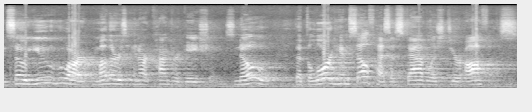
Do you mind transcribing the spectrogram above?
And so, you who are mothers in our congregations, know that the Lord Himself has established your office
